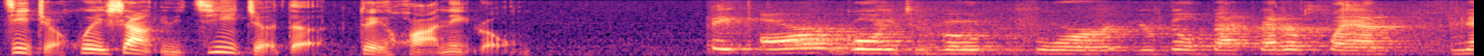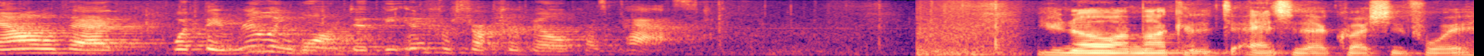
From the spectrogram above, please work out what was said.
记者会上与记者的对话内容。They are going to vote for your Build Back Better plan now that what they really wanted, the infrastructure bill, has passed. You know, I'm not going to answer that question for you.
